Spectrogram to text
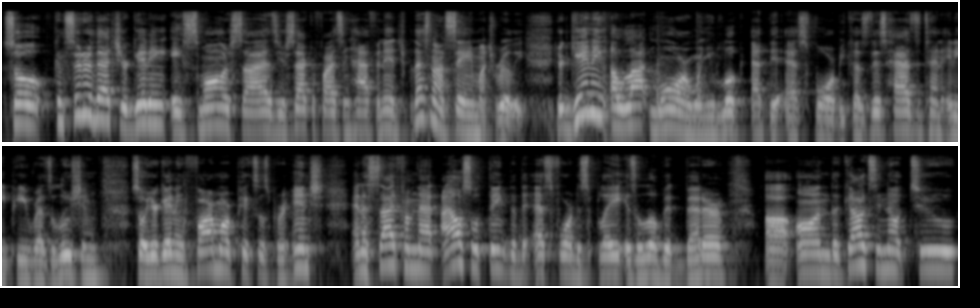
So consider that you're getting a smaller size, you're sacrificing half an inch, but that's not saying much really. You're gaining a lot more when you look at the S4 because this has the 1080p resolution, so you're getting far more pixels per inch. And aside from that, I also think that the S4 display is a little bit better. Uh, on the Galaxy Note 2,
